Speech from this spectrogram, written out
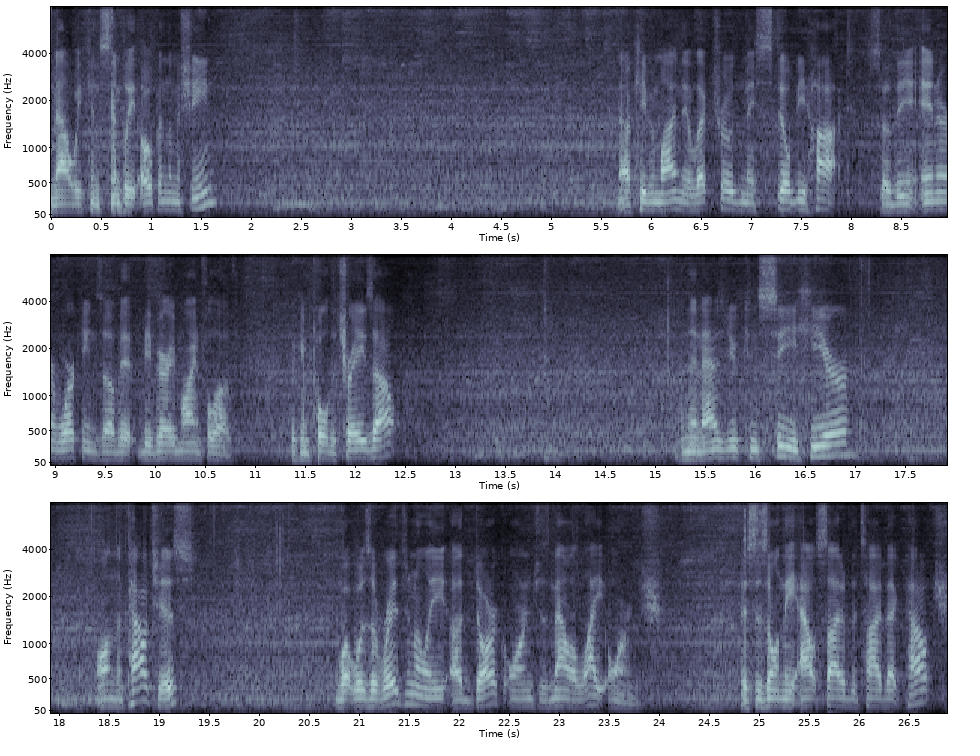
Now we can simply open the machine. Now keep in mind the electrode may still be hot, so the inner workings of it be very mindful of. We can pull the trays out. And then as you can see here on the pouches, what was originally a dark orange is now a light orange. This is on the outside of the Tyvek pouch.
